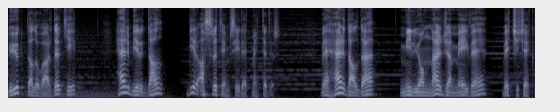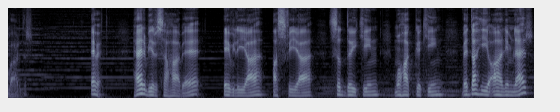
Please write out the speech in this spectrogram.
büyük dalı vardır ki her bir dal bir asrı temsil etmektedir. Ve her dalda milyonlarca meyve ve çiçek vardır. Evet, her bir sahabe, evliya, asfiya, sıddıkîn, muhakkikin ve dahi alimler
